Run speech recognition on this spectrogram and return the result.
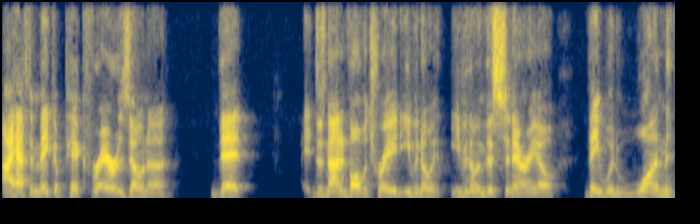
I have to make a pick for Arizona that does not involve a trade, even though even though in this scenario they would one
